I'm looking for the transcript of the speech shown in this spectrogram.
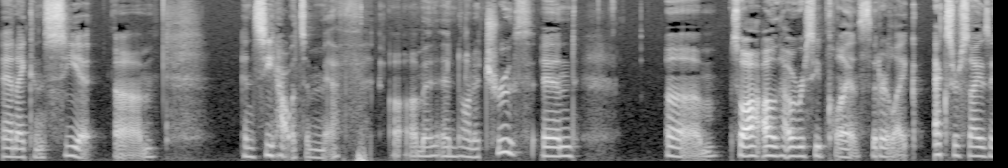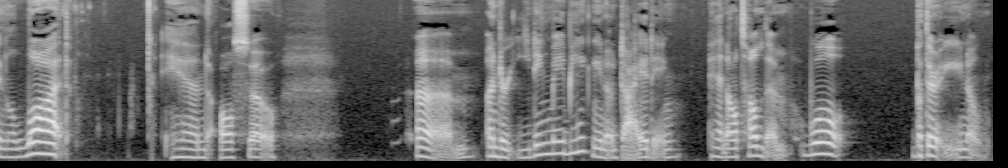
and I can see it um, and see how it's a myth um, and, and, not a truth. And um, so I'll, I'll receive clients that are like exercising a lot and also um, under eating, maybe you know dieting, and I'll tell them, well, but they're you know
